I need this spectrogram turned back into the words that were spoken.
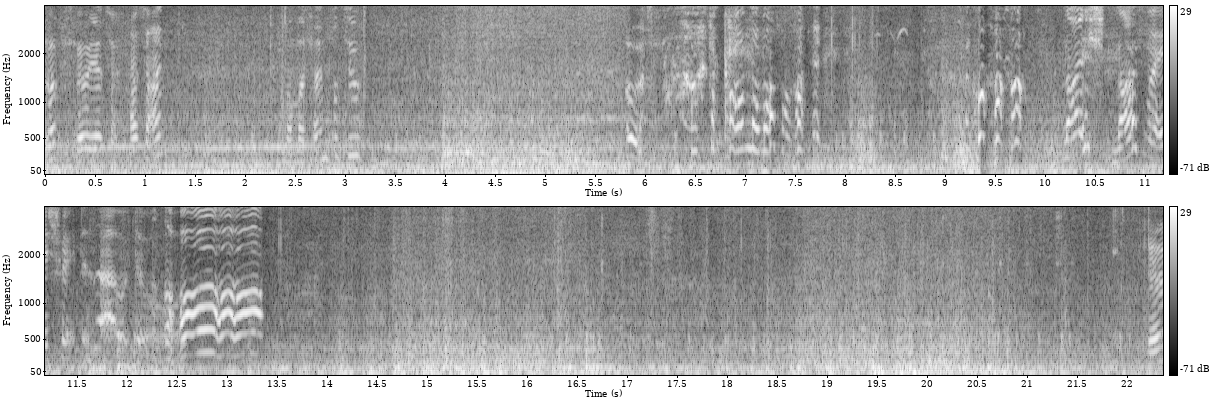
So, so jetzt. Hast du an? Machen wir das Fenster zu. Oh, da kam noch Wasser rein. Leicht nass. Mein schönes Auto. So,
